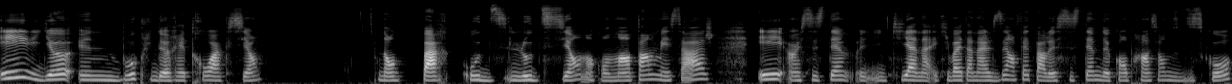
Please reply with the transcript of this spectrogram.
Et il y a une boucle de rétroaction. Donc, par l'audition, donc on entend le message et un système euh, qui, va être analysé en fait par le système de compréhension du discours.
